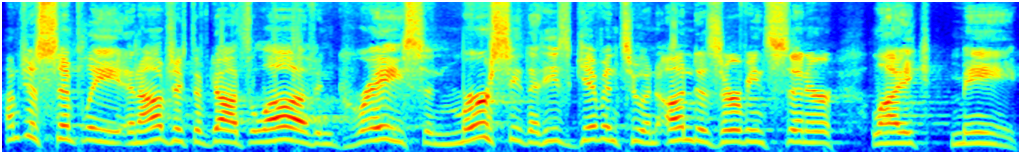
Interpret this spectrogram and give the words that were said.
I'm just simply an object of God's love and grace and mercy that He's given to an undeserving sinner like me.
